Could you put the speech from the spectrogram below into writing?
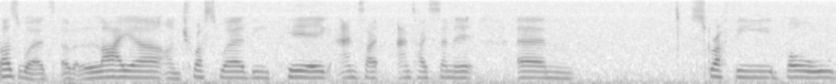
buzzwords of liar, untrustworthy, pig, anti anti-Semite, um, scruffy, bold,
